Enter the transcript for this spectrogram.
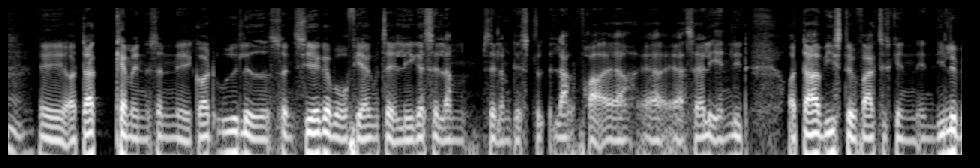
mm. øh, og der kan man sådan øh, godt udlede sådan cirka, hvor fjerde kvartal ligger, selvom, selvom det langt fra er, er, er særlig endeligt. Og der viste det jo faktisk en, en lille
